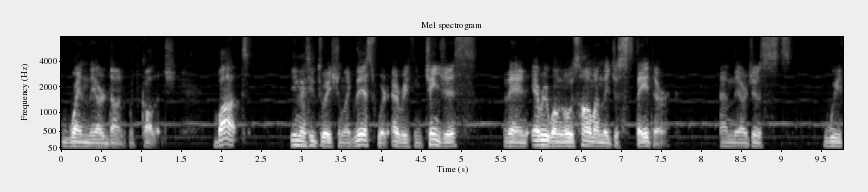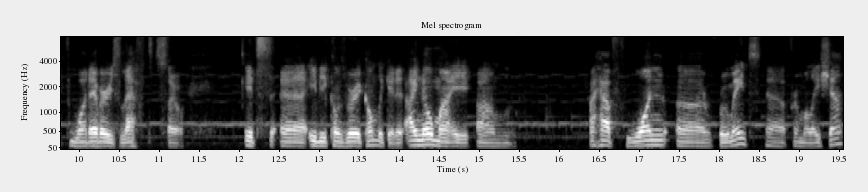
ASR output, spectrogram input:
when they are done with college. But in a situation like this where everything changes, then everyone goes home and they just stay there and they're just with whatever is left. So it's uh, it becomes very complicated. I know my um, I have one uh, roommate uh, from Malaysia.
